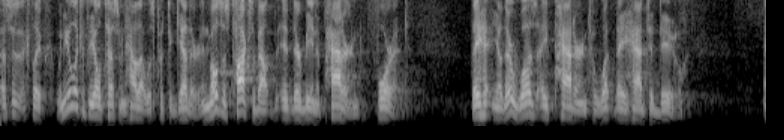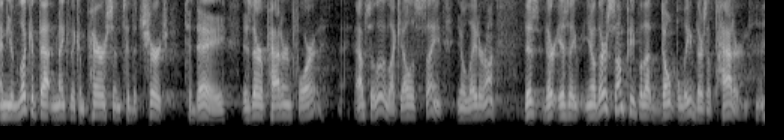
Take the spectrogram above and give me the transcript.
That's exactly. When you look at the Old Testament, how that was put together, and Moses talks about it, there being a pattern for it. They, you know, there was a pattern to what they had to do. And you look at that and make the comparison to the church today. Is there a pattern for it? Absolutely, like Ellis saying. You know, later on, there's, there is a. You know, there's some people that don't believe there's a pattern.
